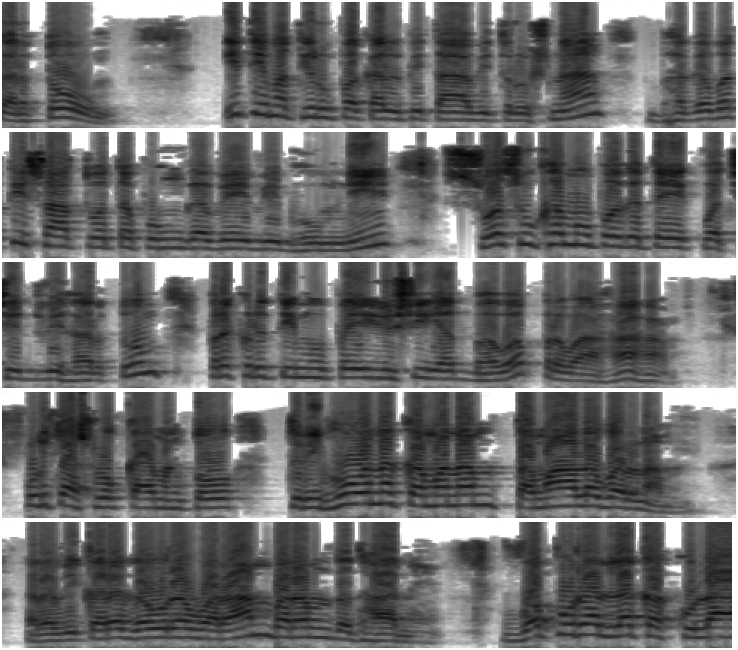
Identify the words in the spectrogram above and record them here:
करतो. इतिमतिरूपकल्पिता वितृष्णा भगवती सात्वत पुंगवे विभूमनी स्वसुखमुपगते क्वचित विहर्तुम प्रकृतीमुपेयुषी यद्भव प्रवाह पुढचा श्लोक काय म्हणतो? त्रिभुवन कमनम तमाल वर्णम रविकर गौर वरांबरम दधाने वपुर लक कुला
